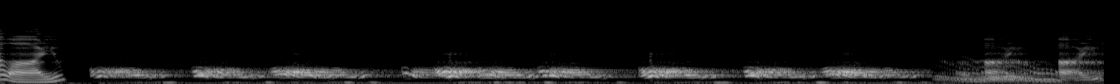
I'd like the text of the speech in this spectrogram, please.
How are you? Are you? Are you?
